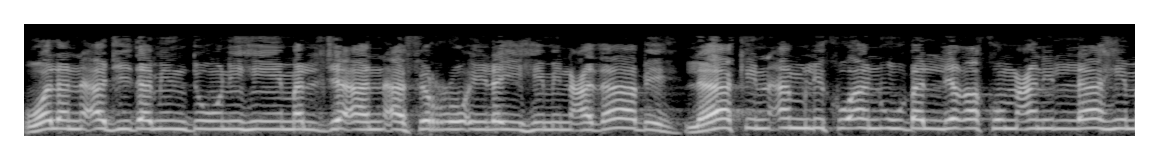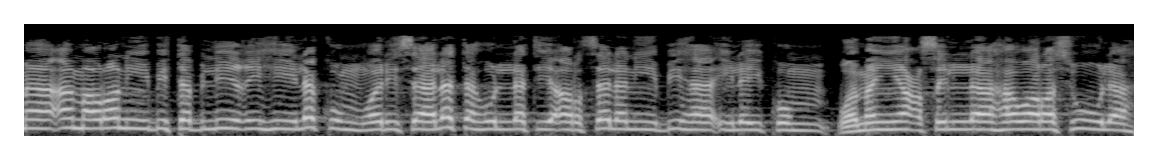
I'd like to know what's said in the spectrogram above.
ولن اجد من دونه ملجا افر اليه من عذابه. لكن املك ان ابلغكم عن الله ما امرني بتبليغه لكم ورسالته التي ارسلني بها اليكم. ومن يعص الله ورسوله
